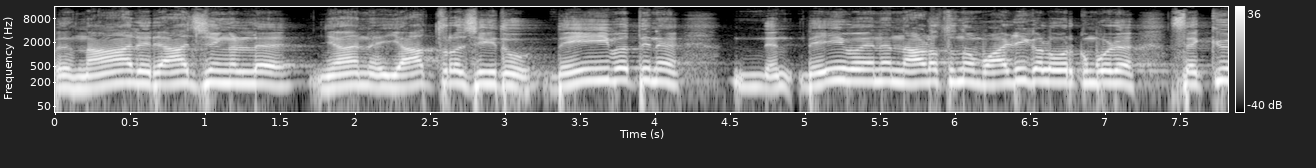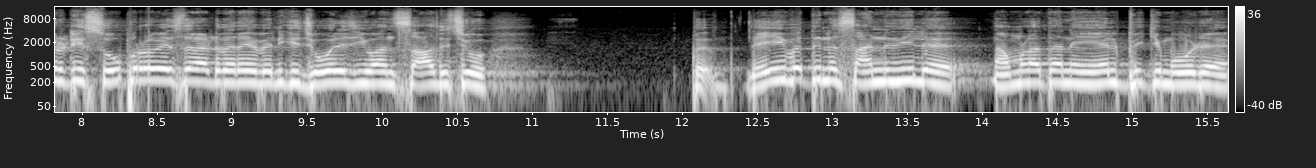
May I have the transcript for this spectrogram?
നാല് രാജ്യങ്ങളിൽ ഞാൻ യാത്ര ചെയ്തു. ദൈവത്തിന് ദൈവനെ നടത്തുന്ന വഴികൾ ഓർക്കുമ്പോൾ സെക്യൂരിറ്റി സൂപ്പർവൈസറായിട്ട് വരെ എനിക്ക് ജോലി ചെയ്യുവാൻ സാധിച്ചു. ദൈവത്തിന്റെ സന്നിധിയിൽ നമ്മളെ തന്നെ ഏൽപ്പിക്കുമ്പോൾ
